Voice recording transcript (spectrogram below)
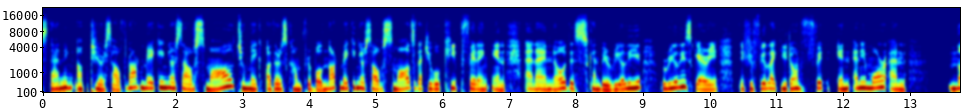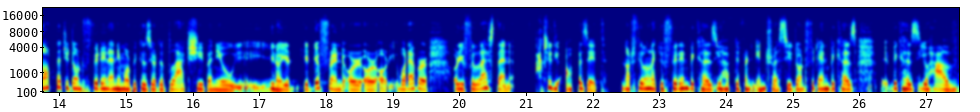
standing up to yourself, not making yourself small to make others comfortable, not making yourself small so that you will keep fitting in. And I know this can be really, really scary if you feel like you don't fit in anymore and not that you don't fit in anymore because you're the black sheep and you you know you're you're different or or, or whatever or you feel less than actually the opposite not feeling like you fit in because you have different interests. You don't fit in because because you have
